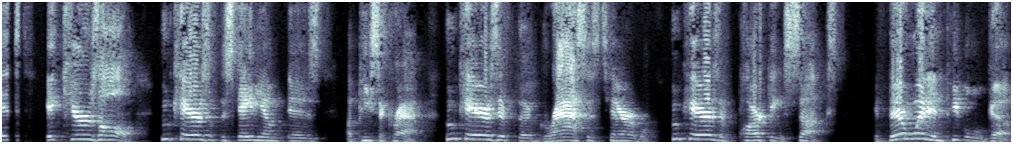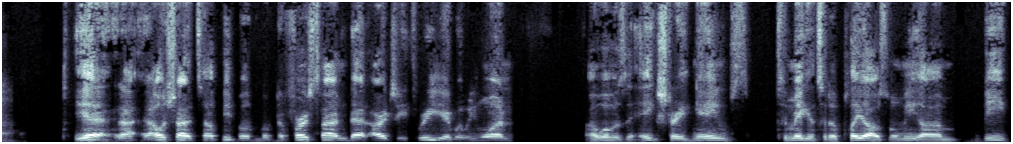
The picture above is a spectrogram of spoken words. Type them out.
it, it cures all. Who cares if the stadium is a piece of crap? Who cares if the grass is terrible? Who cares if parking sucks? If they're winning, people will go. Yeah, and I, and I was trying to tell people the first time that RG three year when we won, uh, what was it, eight straight games to make it to the playoffs when we um beat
